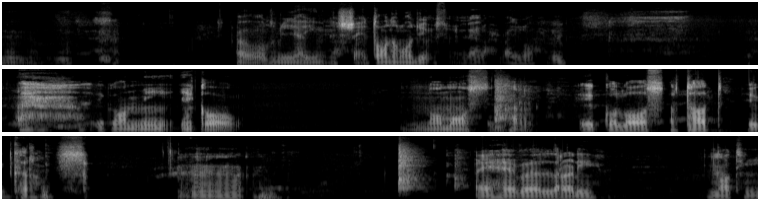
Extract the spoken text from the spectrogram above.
हैं أعوذ بالله من الشيطان الرجيم بسم الله الرحمن الرحيم नोमोस घर एकोलॉस अर्थात एक घर I have already nothing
